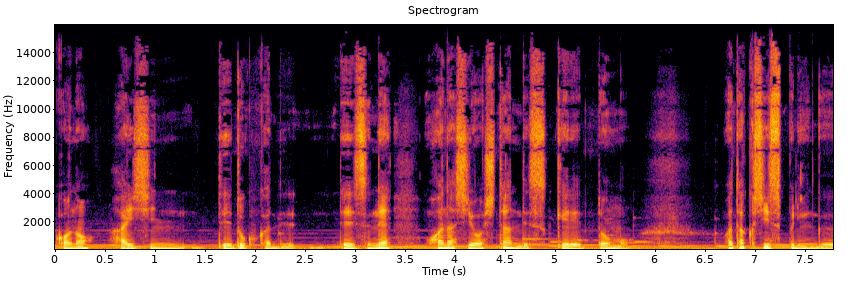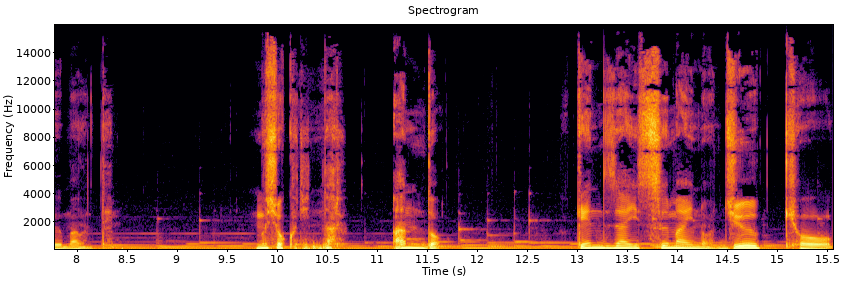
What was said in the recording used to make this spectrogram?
この配信でどこかでですね、お話をしたんですけれども、私スプリングマウンテン無職になる現在住まいの住居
